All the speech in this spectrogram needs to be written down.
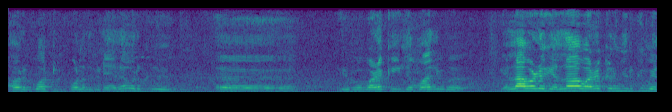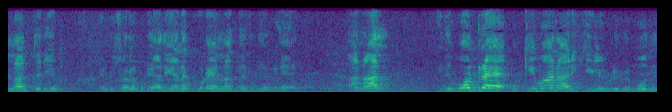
அவர் கோர்ட்டுக்கு போனது கிடையாது. அவருக்கு அஹ், வழக்கு இந்த மாதிரி எல்லா வழக்கு எல்லா வழக்கறிஞருக்கும் எல்லாம் தெரியும் என்று சொல்ல முடியாது. எனக்கு கூட எல்லாம் தெரிஞ்சது கிடையாது. ஆனால் இது போன்ற முக்கியமான அறிக்கைகளை விடுகிற போது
